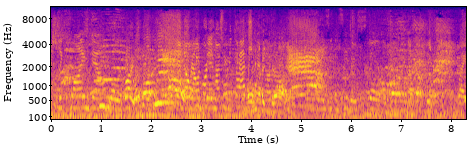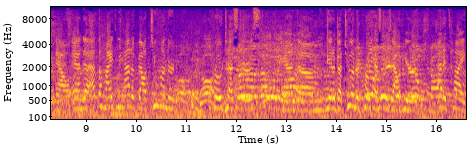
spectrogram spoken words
actually climbed down and around him to catch him. As you can see, there's still a giant up there right now. And uh, at the height, we had about 200 protesters, and um, we had about 200 protesters out here at its height.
